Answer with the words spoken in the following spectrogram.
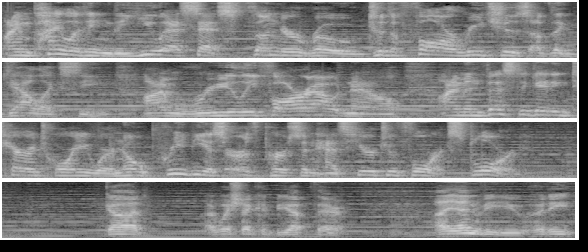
I'm piloting the USS Thunder Road to the far reaches of the galaxy. I'm really far out now. I'm investigating territory where no previous Earth person has heretofore explored. God, I wish I could be up there. I envy you, Hoodie.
